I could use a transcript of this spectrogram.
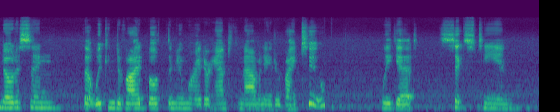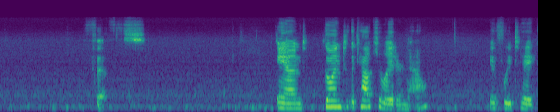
Noticing that we can divide both the numerator and denominator by 2, we get 16 And going to the calculator now, if we take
